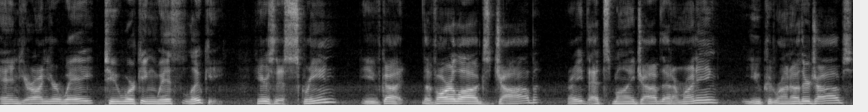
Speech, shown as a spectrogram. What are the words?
and you're on your way to working with Loki. Here's this screen. You've got the varlog's job, right? That's my job that I'm running. You could run other jobs.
